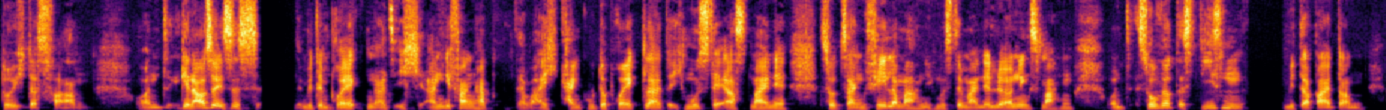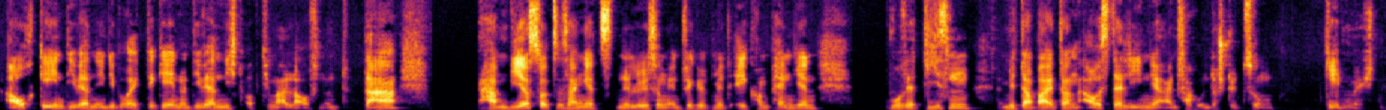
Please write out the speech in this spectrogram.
durch das Fahren. Und genauso ist es mit den Projekten. Als ich angefangen habe, da war ich kein guter Projektleiter. Ich musste erst meine sozusagen Fehler machen, ich musste meine Learnings machen. Und so wird es diesen Mitarbeitern auch gehen. Die werden in die Projekte gehen und die werden nicht optimal laufen. Und da haben wir sozusagen jetzt eine Lösung entwickelt mit A-Companion, wo wir diesen Mitarbeitern aus der Linie einfach Unterstützung geben möchten.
